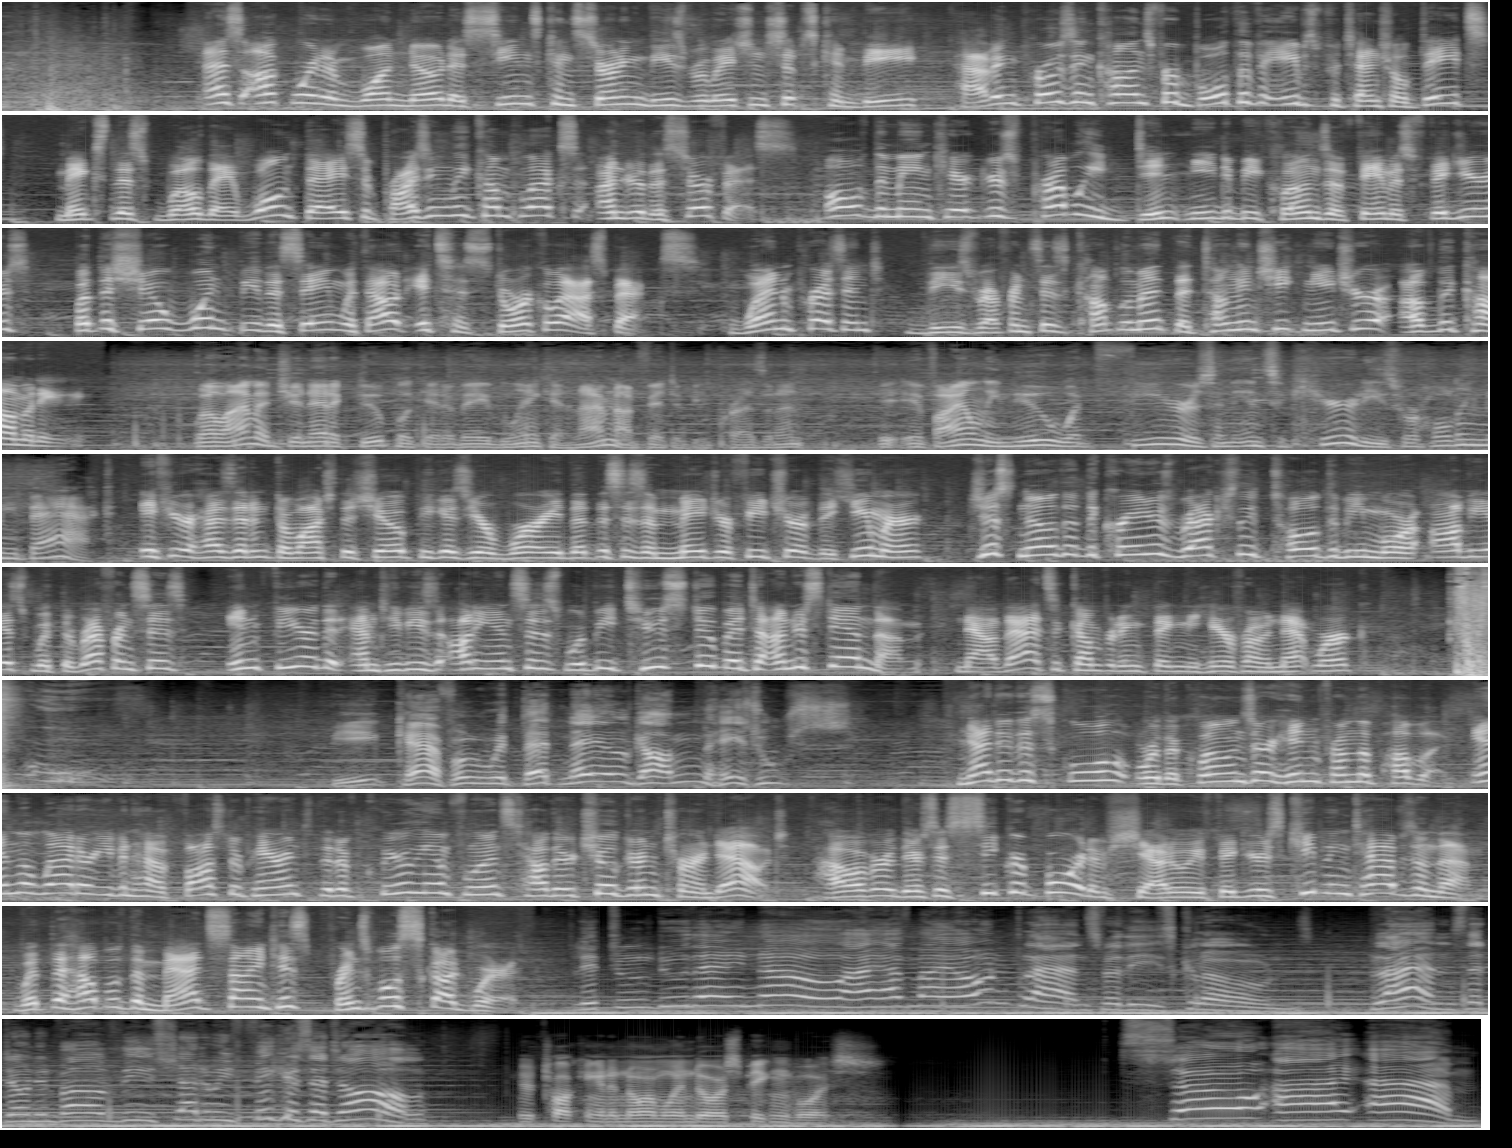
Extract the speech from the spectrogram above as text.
As awkward and one note as scenes concerning these relationships can be, having pros and cons for both of Abe's potential dates makes this will they won't they surprisingly complex under the surface. All of the main characters probably didn't need to be clones of famous figures, but the show wouldn't be the same without its historical aspects. When present, these references complement the tongue in cheek nature of the comedy. Well, I'm a genetic duplicate of Abe Lincoln, and I'm not fit to be president. If I only knew what fears and insecurities were holding me back. If you're hesitant to watch the show because you're worried that this is a major feature of the humor, just know that the creators were actually told to be more obvious with the references in fear that MTV's audiences would be too stupid to understand them. Now that's a comforting thing to hear from a network. Be careful with that nail gun, Jesus. Neither the school or the clones are hidden from the public, and the latter even have foster parents that have clearly influenced how their children turned out. However, there's a secret board of shadowy figures keeping tabs on them, with the help of the mad scientist Principal Scudworth. Little do they know I have my own plans for these clones. Plans that don't involve these shadowy figures at all. You're talking in a normal indoor speaking voice. So I am.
